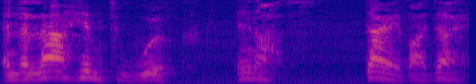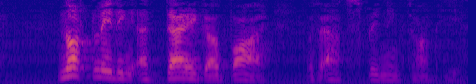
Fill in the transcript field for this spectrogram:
and allow Him to work in us day by day. Not letting a day go by without spending time here.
